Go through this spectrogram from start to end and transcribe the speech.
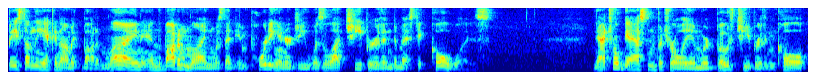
based on the economic bottom line, and the bottom line was that importing energy was a lot cheaper than domestic coal was. Natural gas and petroleum were both cheaper than coal,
